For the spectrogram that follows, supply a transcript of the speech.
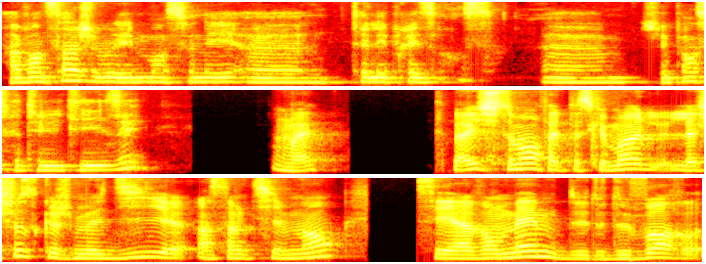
avant ça, je voulais mentionner euh, téléprésence. Euh, je pense que tu l'utilisais. Ouais. Bah oui, justement, en fait, parce que moi, la chose que je me dis euh, instinctivement, c'est avant même de, voir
